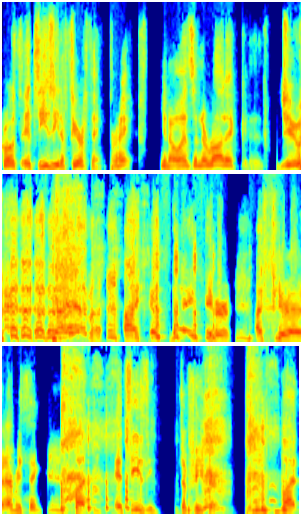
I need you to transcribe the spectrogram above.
Growth, it's easy to fear things, right? You know, as a neurotic uh, Jew, I, am, I, I fear, I fear everything, but it's easy to fear. but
